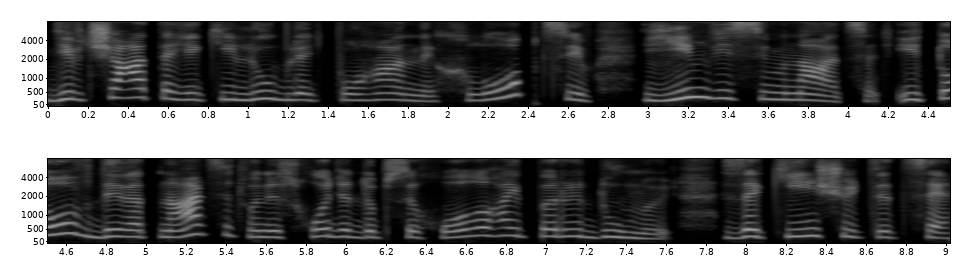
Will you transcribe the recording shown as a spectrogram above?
Дівчата, які люблять поганих хлопців, їм 18, і то в 19 вони сходять до психолога і передумають. Закінчуйте це.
